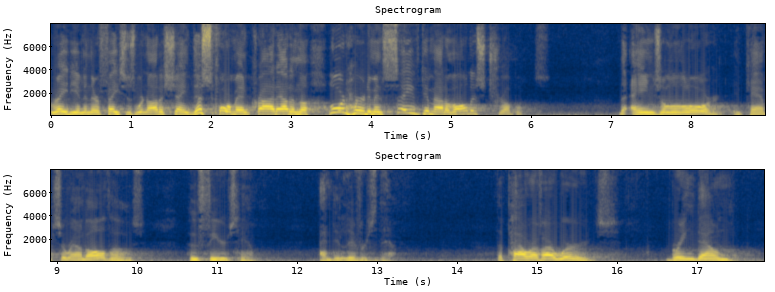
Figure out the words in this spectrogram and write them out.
radiant, and their faces were not ashamed. This poor man cried out, and the Lord heard him and saved him out of all his troubles. The angel of the Lord encamps around all those who fears him and delivers them. The power of our words bring down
